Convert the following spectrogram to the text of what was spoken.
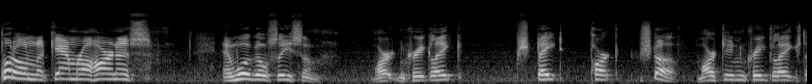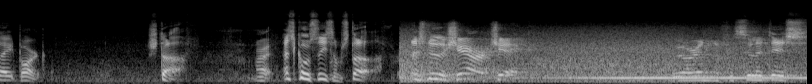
put on the camera harness, and we'll go see some Martin Creek Lake State Park stuff. Martin Creek Lake State Park stuff. All right, let's go see some stuff. Let's do a shower check. We are in the facilities, a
